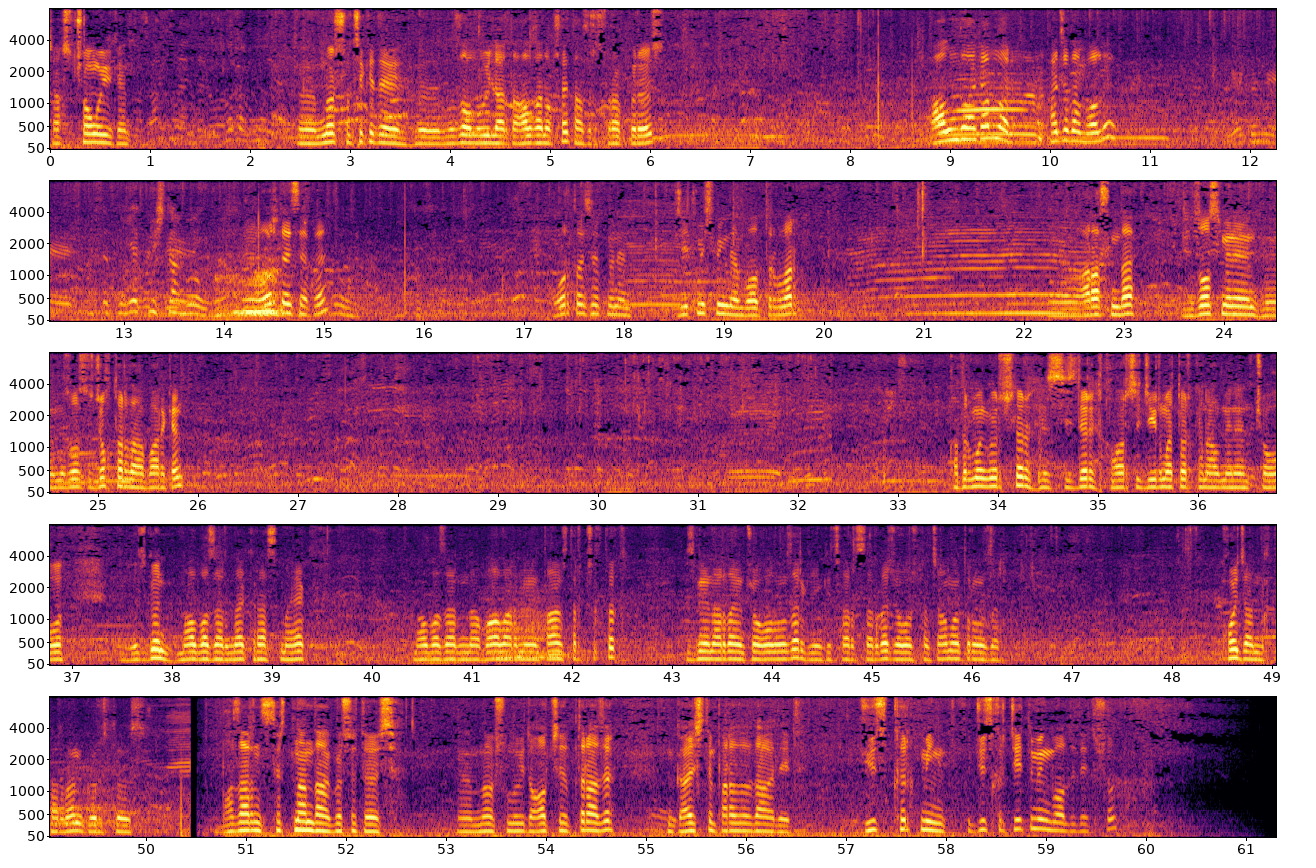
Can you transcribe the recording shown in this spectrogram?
жакшы чоң үй экен Э, мына ушул чекеде музол уйларды алган окшойт азыр сурап көрөбүз алынды ака булар канчадан болду 70'ten oldu. орто эсеп э орто эсеп менен жетимиш миңден болуптур булар Э, арасында музоосу менен э, музоосу жоктор дагы бар экен кадырман көрүүчүлөр сиздер кабарчы жыйырма төрт каналы менен чогуу өзгөн мал базарында красный маяк мал базарында баалар менен тааныштырып чыктык биз менен ар дайым чогуу болуңуздар кийинки чыгарылыштарда жолугушканча аман туруңуздар кой жандыктардан көрсөтөбүз базардын сыртынан дагы көрсөтөбүз мына ушул үйдү алып чыгыптыр азыр. Галичтин порода дагы дейт жүз кырк миң жүз кырк жети миң болду дейт ушул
